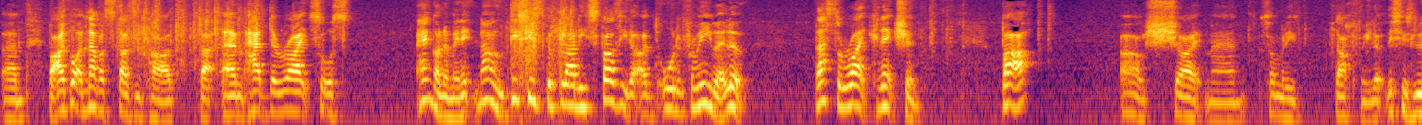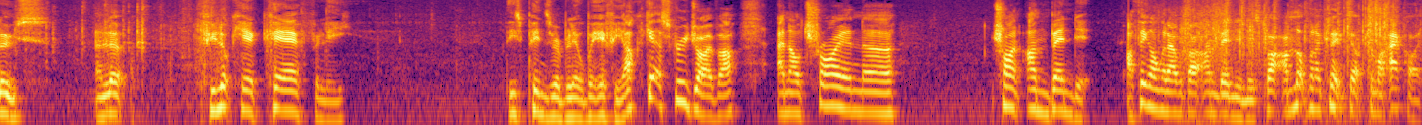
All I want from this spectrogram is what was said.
Um, but I got another SCSI card that um, had the right sort of... Hang on a minute. No, this is the bloody SCSI that I ordered from eBay. Look. That's the right connection. But... Oh, shite, man. Somebody duffed me. Look, this is loose. And look. If you look here carefully these pins are a little bit iffy. I could get a screwdriver and I'll try and uh, try and unbend it. I think I'm going to have a go unbending this, but I'm not going to connect it up to my Akai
